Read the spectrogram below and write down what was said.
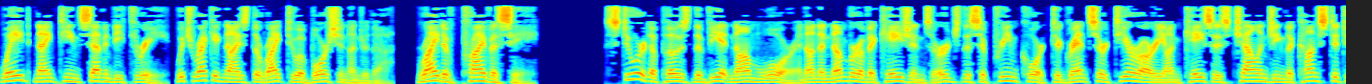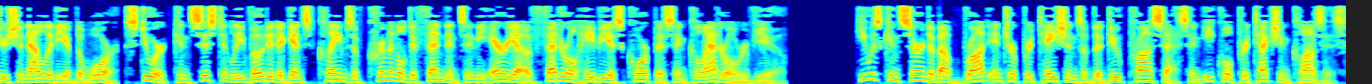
Wade 1973, which recognized the right to abortion under the right of privacy. Stewart opposed the Vietnam War and on a number of occasions urged the Supreme Court to grant certiorari on cases challenging the constitutionality of the war. Stewart consistently voted against claims of criminal defendants in the area of federal habeas corpus and collateral review. He was concerned about broad interpretations of the due process and equal protection clauses.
